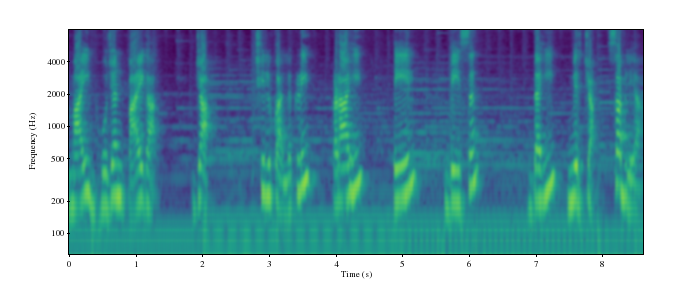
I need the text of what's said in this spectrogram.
माई भोजन पाएगा। जा, छिलका लकड़ी कड़ाही तेल, बेसन दही, मिर्चा, सब लिया।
